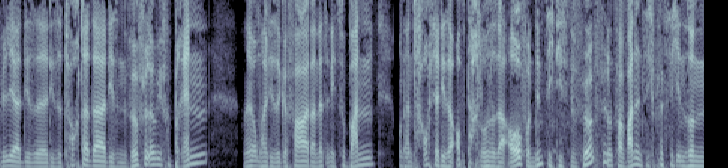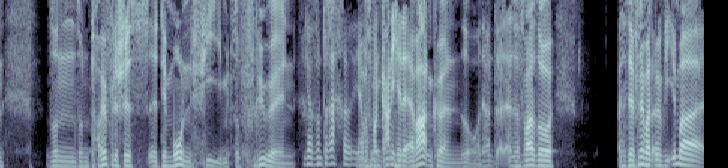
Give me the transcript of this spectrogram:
will ja diese, diese Tochter da diesen Würfel irgendwie verbrennen, ne, um halt diese Gefahr dann letztendlich zu bannen. Und dann taucht ja dieser Obdachlose da auf und nimmt sich diesen Würfel und verwandelt sich plötzlich in so ein, so ein, so ein teuflisches äh, Dämonenvieh mit so Flügeln. Ja, so ein Drache. Ja, was man gar nicht hätte erwarten können. So. Und, also das war so, also der Film hat irgendwie immer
